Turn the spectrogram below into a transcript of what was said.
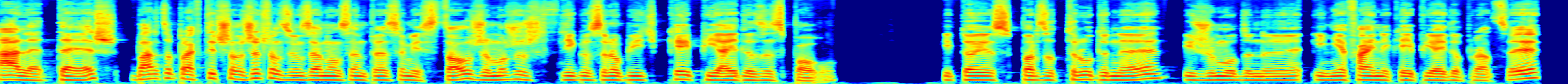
Ale też bardzo praktyczną rzeczą związaną z NPS-em jest to, że możesz z niego zrobić KPI dla zespołu. I to jest bardzo trudny i żmudny i niefajny KPI do pracy,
